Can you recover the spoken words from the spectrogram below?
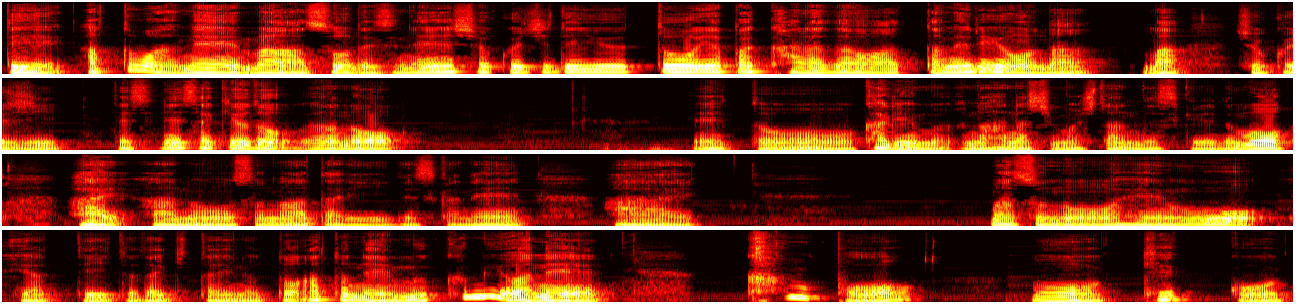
で、あとはね、まあそうですね、食事で言うと、やっぱ体を温めるような、まあ食事ですね。先ほど、あの、えっ、と、カリウムの話もしたんですけれども、はい、あの、そのあたりですかね。はい。まあその辺をやっていただきたいのと、あとね、むくみはね、漢方も結構効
